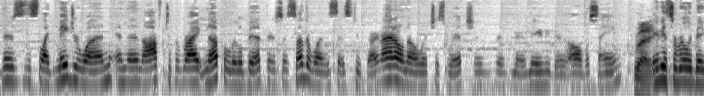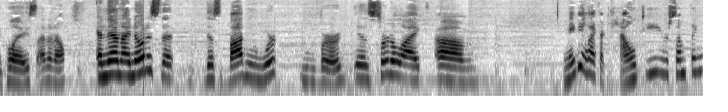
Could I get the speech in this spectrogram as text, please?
There's this like major one, and then off to the right and up a little bit, there's this other one that says Stuttgart. And I don't know which is which. Maybe they're all the same. Right. Maybe it's a really big place. I don't know. And then I noticed that this Baden-Württemberg is sort of like, um, maybe like a county or something,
